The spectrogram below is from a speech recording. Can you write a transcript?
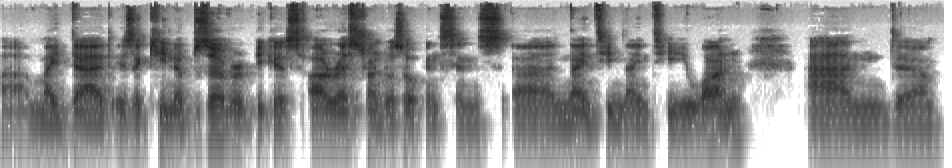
uh, my dad is a keen observer because our restaurant was open since 1991 and um,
